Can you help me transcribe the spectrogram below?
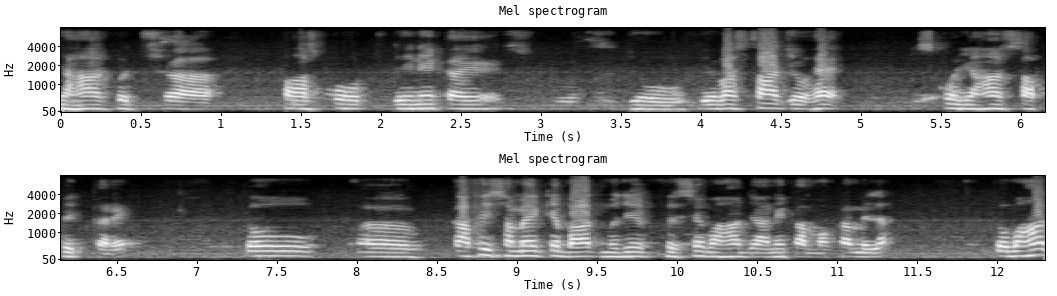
यहाँ कुछ पासपोर्ट देने का जो व्यवस्था जो है, इसको यहाँ स्थापित करें। तो काफ़ी समय के बाद मुझे फिर से वहाँ जाने का मौका मिला। तो वहाँ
